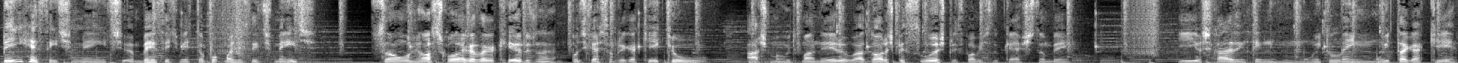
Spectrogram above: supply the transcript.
bem recentemente, bem recentemente, não, um pouco mais recentemente, são os nossos colegas HQeiros, né? Podcast sobre HQ que eu acho muito maneiro, adoro as pessoas, principalmente do cast também. E os caras entendem muito, leem muito HQ,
